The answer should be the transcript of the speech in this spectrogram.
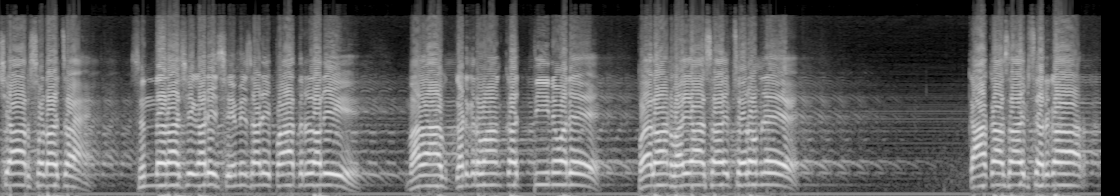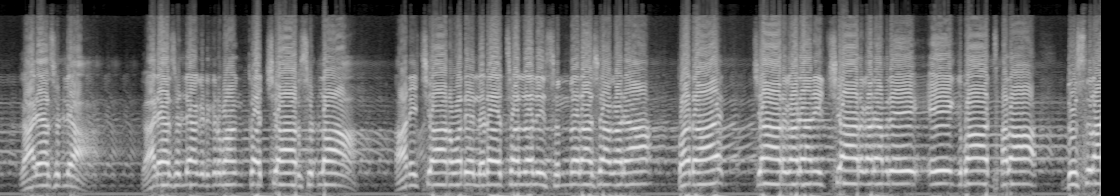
चार सोडायचा आहे. सुंदर अशी गाडी सेमीसाठी पात्र झाली. बघा गट क्रमांक तीन मध्ये पहलवान भैया साहेब सरमले. काका साहेब सरकार गाड्या सुटल्या. गाड्या सुटल्या गट क्रमांक चार सुटला. आणि चारमध्ये लढत चालू झाली सुंदर अशा गाड्या पदात चार गाड्या आणि चार गाड्यामध्ये एक बाद झाला. दुसरा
